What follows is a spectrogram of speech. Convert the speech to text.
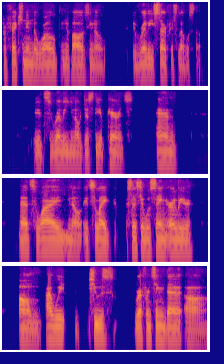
perfection in the world involves you know really surface level stuff it's really you know just the appearance and that's why you know it's like Cecilia was saying earlier um I would she was referencing that uh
